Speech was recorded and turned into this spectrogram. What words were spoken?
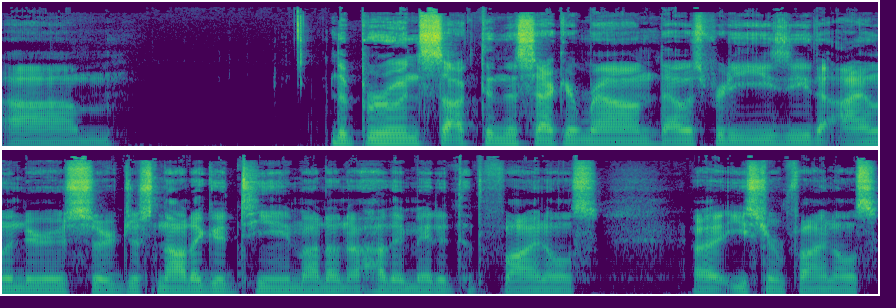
Um, the Bruins sucked in the second round. That was pretty easy. The Islanders are just not a good team. I don't know how they made it to the finals, uh, Eastern Finals.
